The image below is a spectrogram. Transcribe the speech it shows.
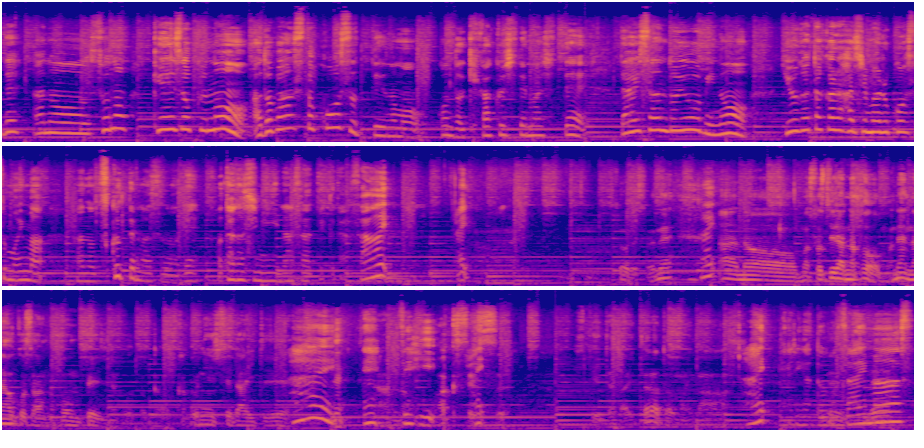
であのその継続のアドバンストコースっていうのも今度企画してまして第3土曜日の夕方から始まるコースも今あの作ってますのでお楽しみになさってください。はい。そうですよね。はい。あのまあそちらの方もね、直子さんのホームページの方とかを確認していただいて、はい。ね、えぜひアクセスしていただいたらと思います。はい、ありがとうございます。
